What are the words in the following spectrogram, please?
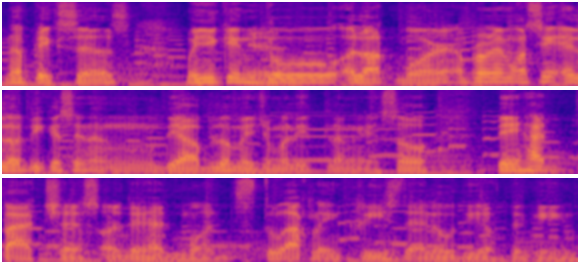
na pixels. When you can Yeah. do a lot more. Ang problema kasi LOD kasi ng Diablo, medyo maliit lang eh. So, they had patches or they had mods to actually increase the LOD of the game.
